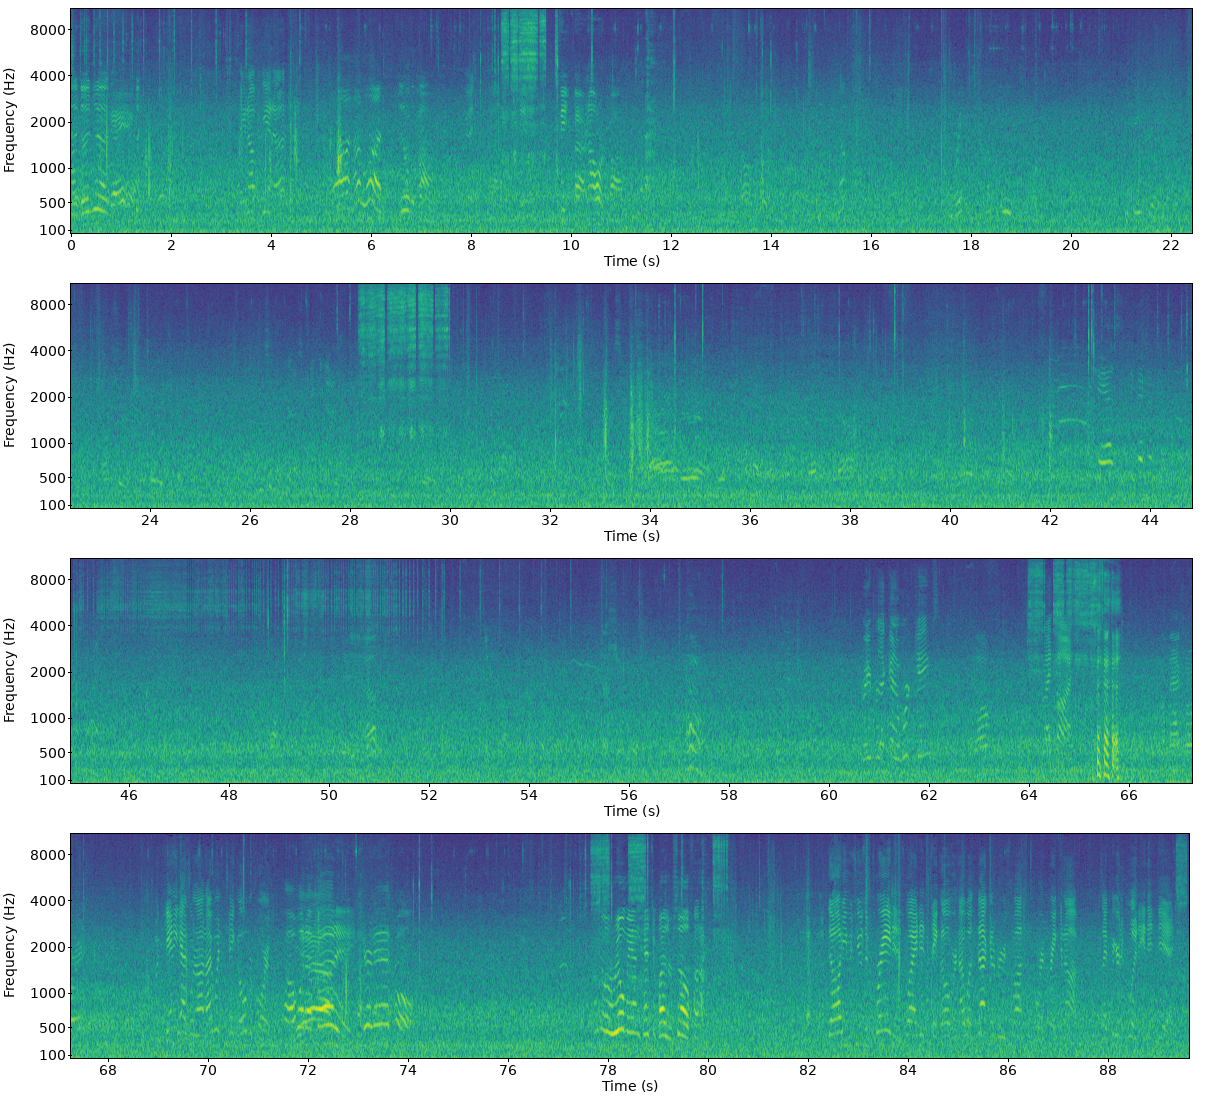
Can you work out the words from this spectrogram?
Not done yet. Taking off again, huh? Uh, not a lot. Feel the power. Good. Feet power, not horsepower. Chaz, get back up here. Ready for that kind of work, James? No, That's what I thought. I'm back already. When Kenny had one on, I wouldn't take over for him. Oh, what a buddy! You're an asshole. You know, a real man catch it by themselves, huh? No, he was using braid, and that's why I didn't take over, and I was not going to be responsible for it breaking off, because I figured it would, and it did.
